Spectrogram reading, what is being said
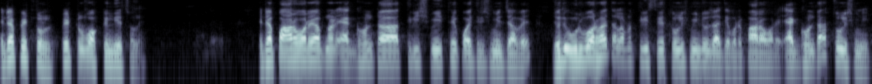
এটা পেট্রোল পেট্রোল অকটেন দিয়ে চলে। এটা পার আওয়ারে আপনার এক ঘণ্টা তিরিশ মিনিট থেকে পঁয়ত্রিশ মিনিট যাবে। যদি উর্বর হয় তাহলে আপনার তিরিশ থেকে চল্লিশ মিনিটও যাইতে পারে পার আওয়ারে এক ঘণ্টা চল্লিশ মিনিট।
